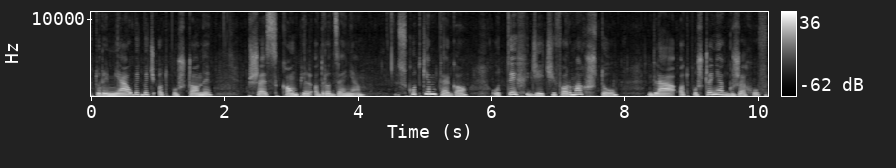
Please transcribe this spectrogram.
który miałby być odpuszczony przez kąpiel odrodzenia. Skutkiem tego u tych dzieci forma chrztu dla odpuszczenia grzechów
